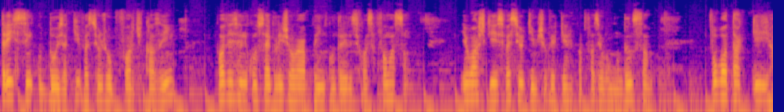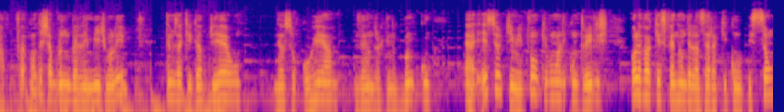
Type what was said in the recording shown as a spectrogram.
3-5-2 aqui, vai ser um jogo fora de casa aí. Pode ver se ele consegue ali, jogar bem contra eles com essa formação. Eu acho que esse vai ser o time. Deixa eu ver aqui, a gente pode fazer alguma mudança. Vou botar aqui, Rafael. Vamos deixar Bruno Belém mesmo ali. Temos aqui Gabriel, Nelson Correa, Leandro aqui no banco. É, esse é o time. Vamos que vamos ali contra eles. Vou levar aqui esse Fernando de la Zera aqui como opção.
